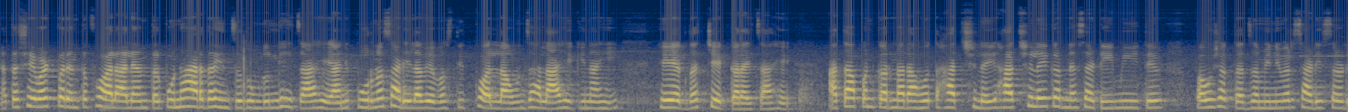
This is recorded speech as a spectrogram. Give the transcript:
आता शेवटपर्यंत फॉल आल्यानंतर पुन्हा अर्धा इंच दुमडून घ्यायचा आहे आणि पूर्ण साडीला व्यवस्थित फॉल लावून झाला आहे की नाही हे एकदा चेक करायचं आहे. आता आपण करणार आहोत हात शिलाई. हात शिलाई करण्यासाठी मी इथे पाहू शकता जमिनीवर साडी सड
